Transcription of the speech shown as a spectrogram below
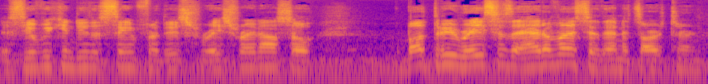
Let's see if we can do the same for this race right now. So about three races ahead of us and then it's our turn.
